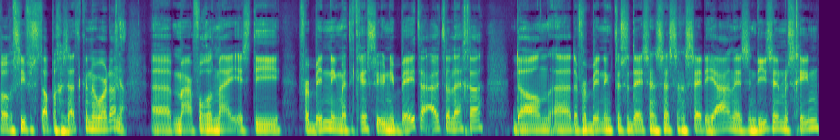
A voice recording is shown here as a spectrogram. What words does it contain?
progressieve stappen gezet kunnen worden. Uh, maar volgens mij is die verbinding met de ChristenUnie beter uit te leggen dan uh, de verbinding tussen D66 en CDA. En is in die zin misschien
